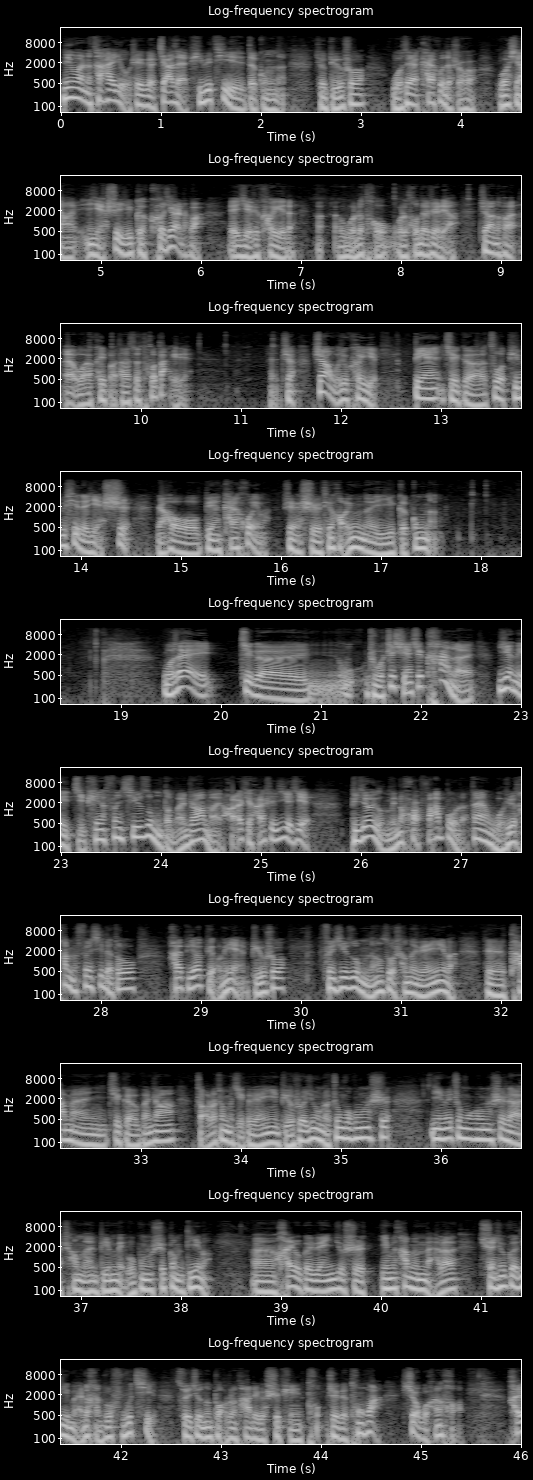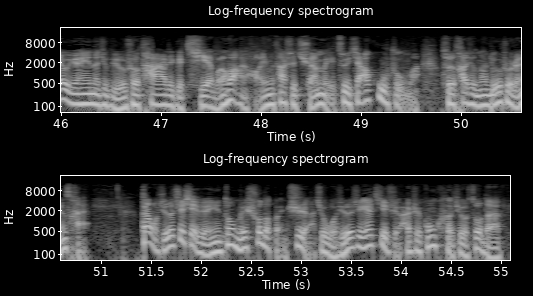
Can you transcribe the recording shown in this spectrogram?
另外呢，它还有这个加载 PPT 的功能，就比如说我在开会的时候，我想演示一个课件的话，哎，也是可以的。啊，我的头，我的头在这里啊，这样的话，哎，我还可以把它再拖大一点，哎，这样，这样我就可以边这个做 PPT 的演示，然后边开会嘛，这也是挺好用的一个功能。我在这个我我之前去看了业内几篇分析 Zoom 的文章嘛，而且还是业界。比较有名的号发布了，但我觉得他们分析的都还比较表面。比如说分析 Zoom 能做成的原因吧，呃，他们这个文章找了这么几个原因，比如说用了中国工程师，因为中国工程师的成本比美国工程师更低嘛。嗯，还有个原因就是因为他们买了全球各地买了很多服务器，所以就能保证它这个视频通这个通话效果很好。还有原因呢，就比如说他这个企业文化很好，因为他是全美最佳雇主嘛，所以他就能留住人才。但我觉得这些原因都没说到本质啊，就我觉得这些记者还是功课就做的。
